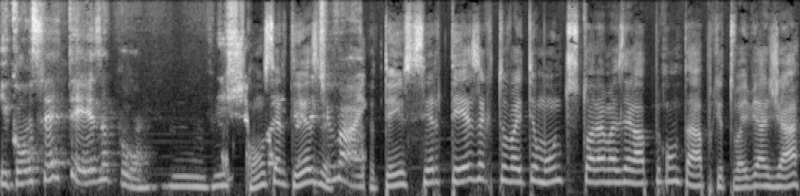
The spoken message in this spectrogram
e com certeza, pô. com certeza. vai. Eu tenho certeza que tu vai ter um monte de história mais legal pra contar, porque tu vai viajar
